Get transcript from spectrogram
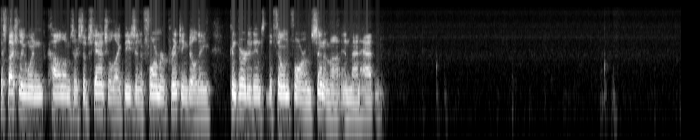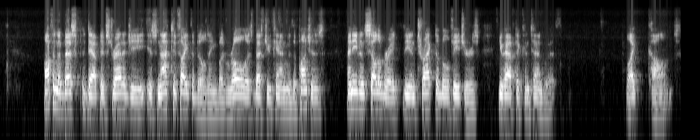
especially when columns are substantial like these in a former printing building converted into the Film Forum Cinema in Manhattan. Often the best adaptive strategy is not to fight the building, but roll as best you can with the punches and even celebrate the intractable features you have to contend with, like columns.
